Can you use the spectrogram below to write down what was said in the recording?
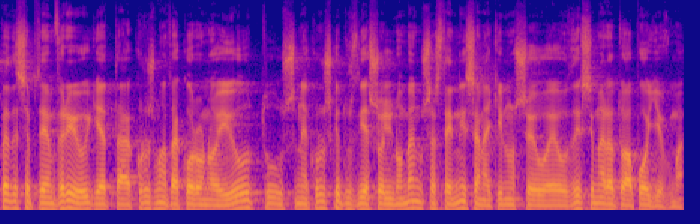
25 Σεπτεμβρίου για τα κρούσματα κορονοϊού. Τους νεκρούς και τους διασωληνωμένους ασθενείς ανακοίνωσε ο ΕΟΔΗ σήμερα το απόγευμα.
